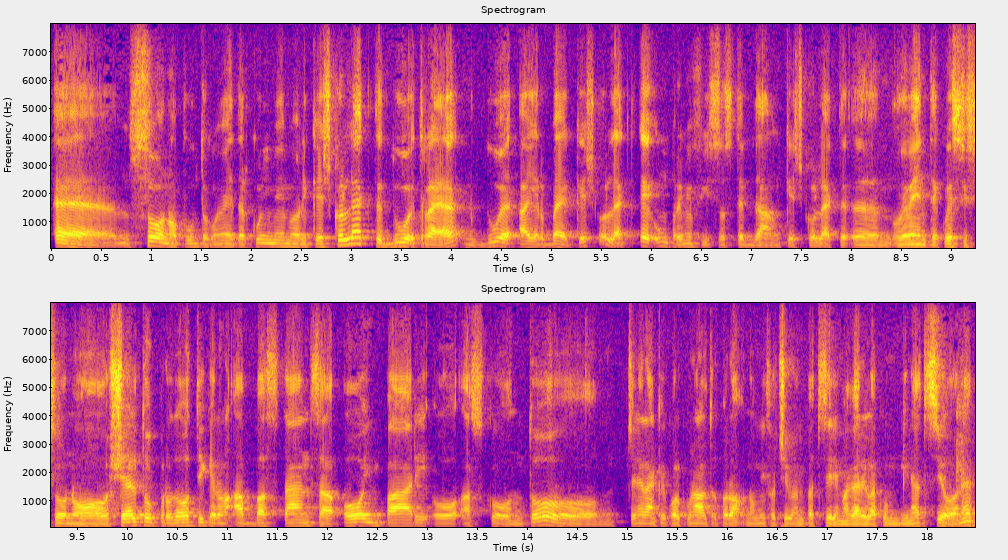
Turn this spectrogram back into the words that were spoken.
Eh, sono appunto come vedete alcuni memory cache collect, due, tre, due airbag cache collect e un premio fisso step down cache collect. Eh, ovviamente questi sono scelto prodotti che erano abbastanza o in pari o a sconto, ce n'era anche qualcun altro però non mi faceva impazzire magari la combinazione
